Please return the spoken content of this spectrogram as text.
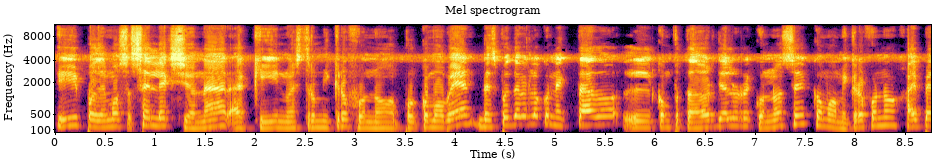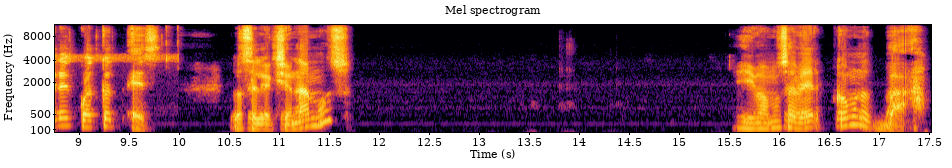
y podemos seleccionar aquí nuestro micrófono. Como ven, después de haberlo conectado, el computador ya lo reconoce como micrófono HyperX Quadcode S. Lo seleccionamos. Y vamos a ver cómo nos va.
